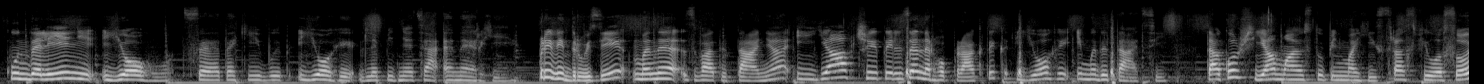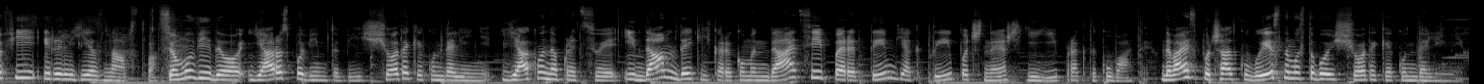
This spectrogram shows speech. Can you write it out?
Кундаліні йогу це такий вид йоги для підняття енергії. Привіт, друзі! Мене звати Таня, і я вчитель з енергопрактик, йоги і медитацій. Також я маю ступінь магістра з філософії і релігієзнавства. В цьому відео я розповім тобі, що таке кундаліні, як вона працює, і дам декілька рекомендацій перед тим, як ти почнеш її практикувати. Давай спочатку вияснимо з тобою, що таке кундаліні.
